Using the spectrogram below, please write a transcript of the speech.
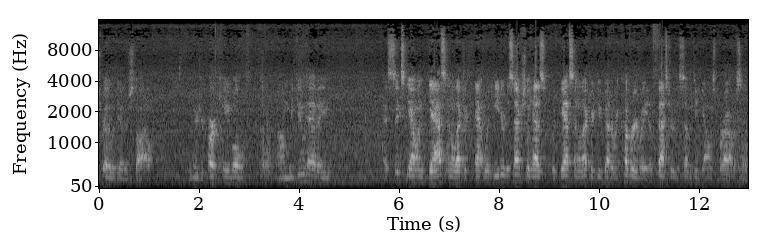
trailer with the other style. And here's your park cable. Um, we do have a a six gallon gas and electric Atwood heater. This actually has, with gas and electric, you've got a recovery rate of faster than 17 gallons per hour, so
